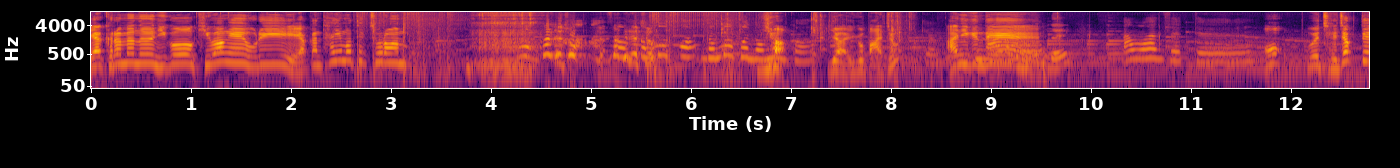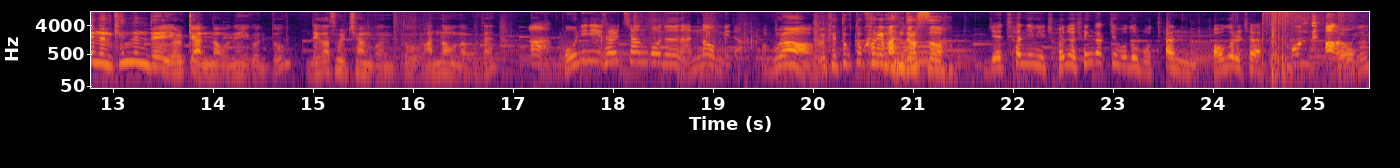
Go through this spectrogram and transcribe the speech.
야 그러면은 이거 기왕에 우리 약간 time attack처럼 한... 살려줘! 너, 살려줘! 너무 아파 너무 아파 너무 야. 아파 야 이거 맞아? 아니 근데 네. 나무 한 세트 어? 왜 제작 때는 캤는데 10개 안 나오네 이건 또? 내가 설치한 건 또 안 나오나 보다? 아 본인이 설치한 거는 안 나옵니다 어, 뭐야 왜 이렇게 똑똑하게 만들었어 예찬님이 전혀 생각지도 못한 버그를 찾았어 뭔데? 아, 버그?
